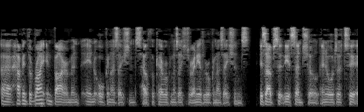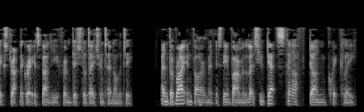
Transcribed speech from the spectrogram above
uh, having the right environment in organisations, health or care organisations or any other organisations is absolutely essential in order to extract the greatest value from digital data and technology. And the right environment is the environment that lets you get stuff done quickly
